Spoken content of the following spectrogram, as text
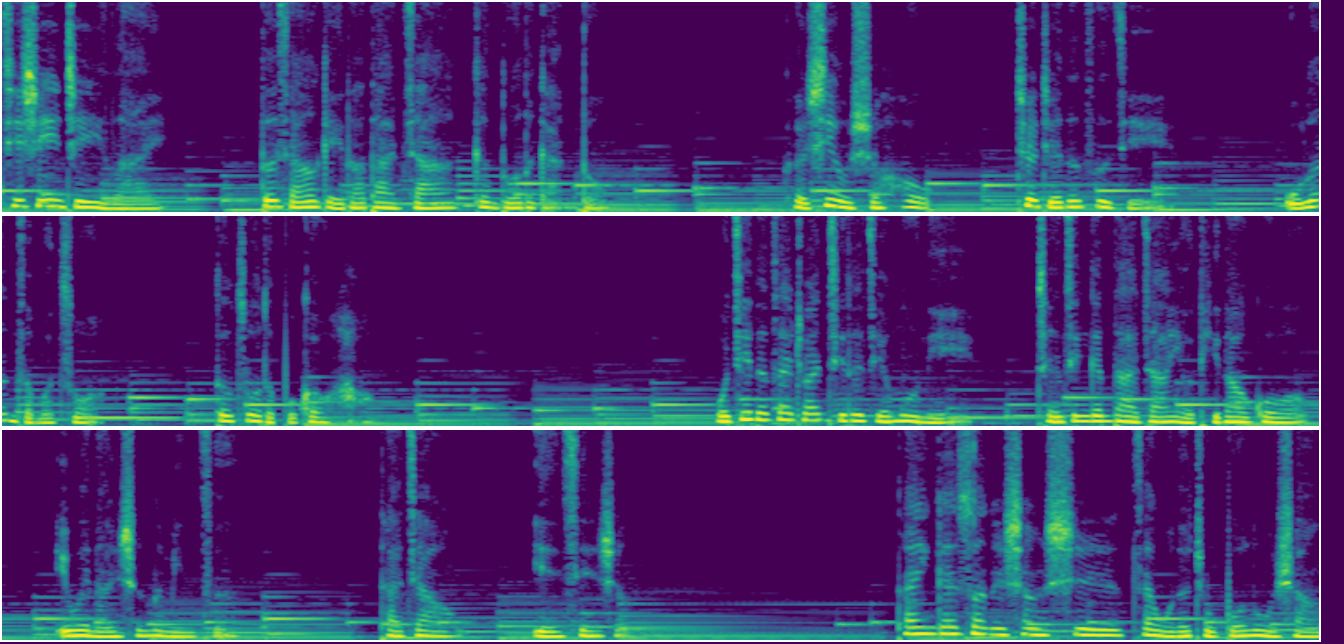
其实一直以来，都想要给到大家更多的感动，可是有时候，却觉得自己无论怎么做，都做得不够好。我记得在专辑的节目里，曾经跟大家有提到过一位男生的名字，他叫。严先生，他应该算得上是在我的主播路上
